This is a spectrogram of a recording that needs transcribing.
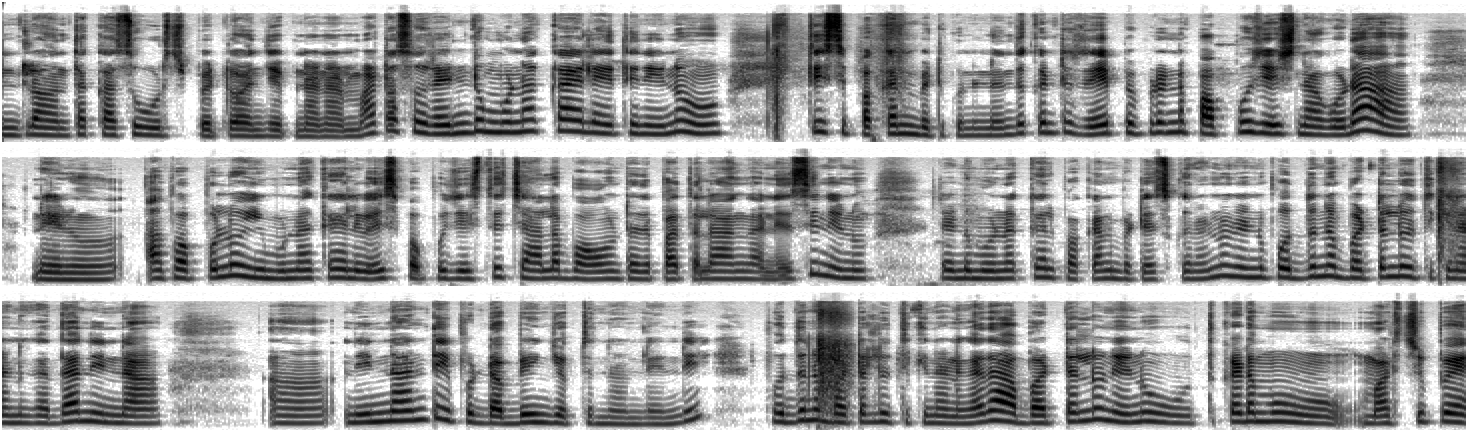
ఇంట్లో అంతా కసు ఊడ్చిపెట్టు అని చెప్పినాననమాట. సో, రెండు మునక్కాయలు అయితే నేను తీసి పక్కన పెట్టుకున్నాను. ఎందుకంటే రేపు ఎప్పుడైనా పప్పు చేసినా కూడా నేను ఆ పప్పులో ఈ మునక్కాయలు వేసి పప్పు చేస్తే చాలా బాగుంటుంది పతలాంగా అనేసి నేను రెండు మునక్కాయలు పక్కన పెట్టేసుకున్నాను. నేను పొద్దున్న బట్టలు ఉతికినాను కదా! నిన్న నిన్న అంటే ఇప్పుడు డబ్బింగ్ చెప్తున్నానులేండి పొద్దున బట్టలు ఉతికినాను కదా ఆ బట్టలు నేను ఉతకడము మర్చిపోయి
